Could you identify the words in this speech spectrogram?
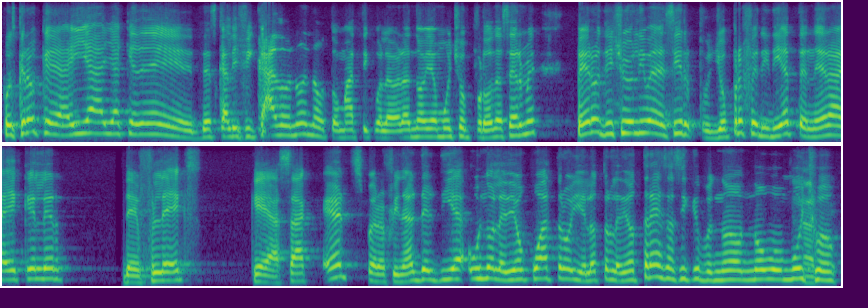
pues creo que ahí ya, ya quedé descalificado, ¿no? En automático, la verdad no había mucho por dónde hacerme, pero de hecho yo le iba a decir, pues yo preferiría tener a Eckler de flex que a Zach Ertz, pero al final del día uno le dio cuatro y el otro le dio tres, así que pues no, no hubo mucho.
